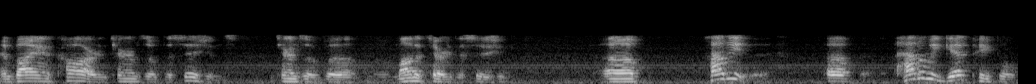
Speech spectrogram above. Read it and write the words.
and buying a car in terms of decisions, in terms of uh, monetary decision. Uh, how do you, uh, how do we get people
